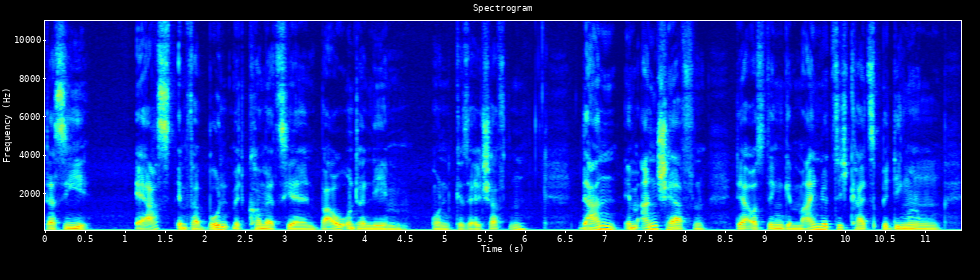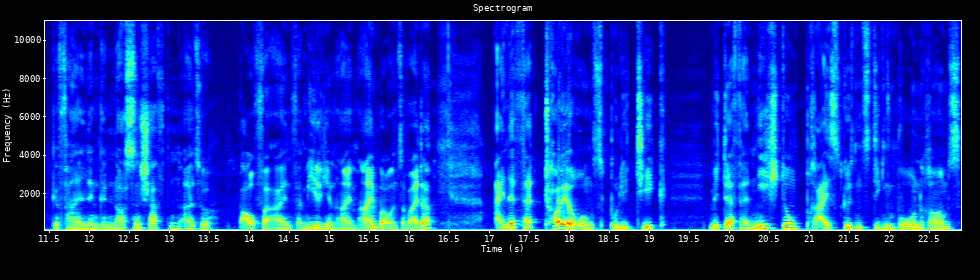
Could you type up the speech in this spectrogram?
dass sie erst im Verbund mit kommerziellen Bauunternehmen und Gesellschaften dann im Anschärfen der aus den Gemeinnützigkeitsbedingungen gefallenen Genossenschaften, also Bauverein, Familienheim, Einbau und so weiter, eine Verteuerungspolitik mit der Vernichtung preisgünstigen Wohnraums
